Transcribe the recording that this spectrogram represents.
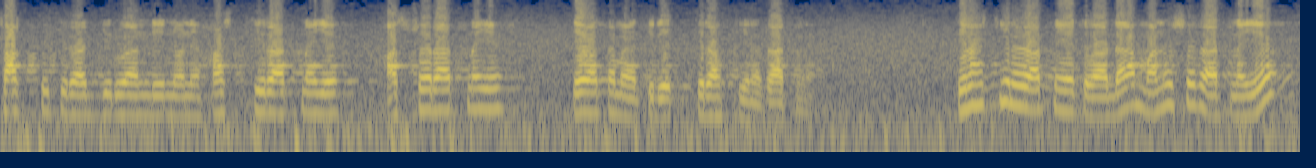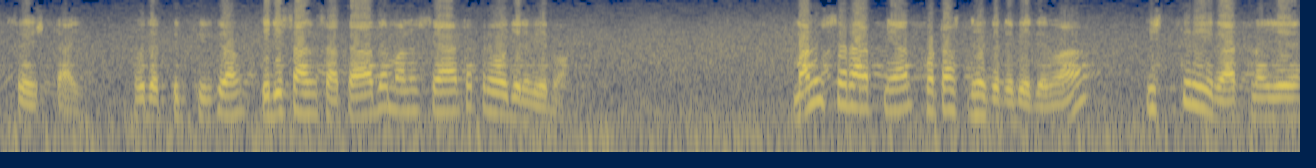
ශක්ති රජුරුවන් දිනවනේ හස්ති රත්නය, අශ්ව රත්නය, ඒවා තමයි තිරස් තියෙන රත්න. තිරස් තියෙන රත්නයට වඩා මනුෂ්‍ය රත්නය ශ්‍රේෂ්ඨයි. මොකද තිරිසන් සතාද මනුෂ්‍යයාට ප්‍රයෝජන වෙනවා. මනුෂ්‍ය රත්නයත් කොටස් දෙකකට බෙදෙනවා. ස්ත්‍රී රත්නය,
